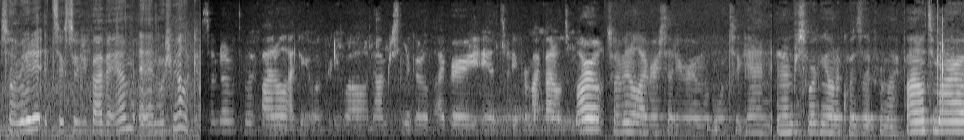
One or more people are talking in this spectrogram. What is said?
So I made it, it's 6.55 a.m. and wish me luck. So I'm done with my final, I think it went pretty well. Now I'm just gonna go to the library and study for my final tomorrow. So I'm in a library study room once again and I'm just working on a Quizlet for my final tomorrow.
